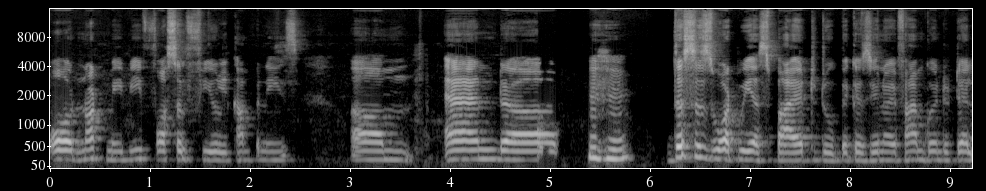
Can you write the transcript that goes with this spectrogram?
or not maybe fossil fuel companies um, and uh, Mm-hmm. this is what we aspire to do because you know if i'm going to tell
